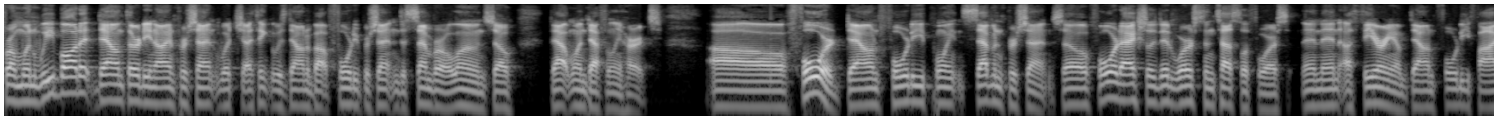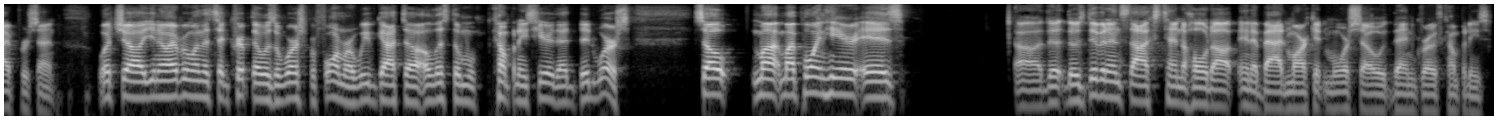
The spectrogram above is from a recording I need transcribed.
from when we bought it down 39%, which I think it was down about 40% in December alone. So that one definitely hurts. Uh, Ford down 40.7%. So Ford actually did worse than Tesla for us. And then Ethereum down 45%, which, uh, you know, everyone that said crypto was the worst performer, we've got uh, a list of companies here that did worse. So my, my point here is uh, the, those dividend stocks tend to hold up in a bad market more so than growth companies.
